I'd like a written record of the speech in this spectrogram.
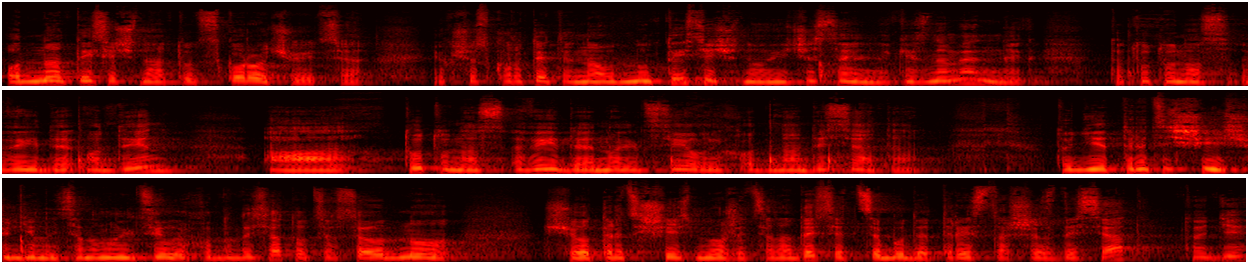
одна тисячна тут скорочується. Якщо скоротити на одну тисячну і чисельник, і знаменник, то тут у нас вийде 1, а тут у нас вийде 0,1. Тоді 36, що ділиться на 0,1, це все одно, що 36 множиться на 10, це буде 360 тоді.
